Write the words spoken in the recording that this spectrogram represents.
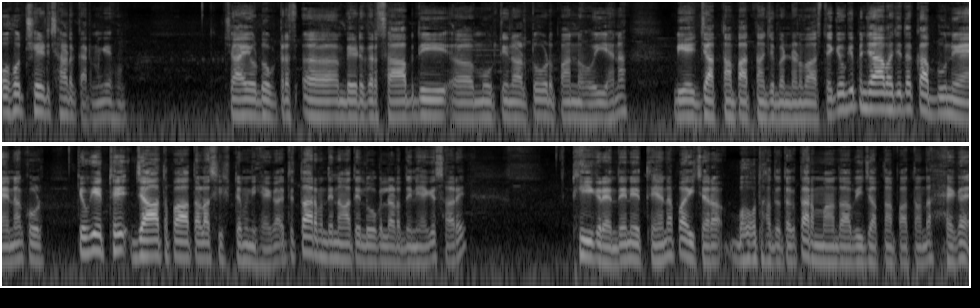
ਬਹੁਤ ਛੇੜਛਾੜ ਕਰਨਗੇ ਹੁਣ। ਚਾਹੇ ਉਹ ਡਾਕਟਰ ਅੰਬੇਡਕਰ ਸਾਹਿਬ ਦੀ ਮੂਰਤੀ ਨਾਲ ਤੋੜਪੰਨ ਹੋਈ, ਹੈ ਨਾ? ਵੀ ਇਹ ਜਾਤਾਂ ਪਾਤਾਂ 'ਚ ਵੰਡਣ ਵਾਸਤੇ, ਕਿਉਂਕਿ ਪੰਜਾਬ ਅਜੇ ਤੱਕ ਕਾਬੂ ਨਹੀਂ ਆਇਆ ਇਹਨਾਂ ਕੋਲ। ਕਿਉਂਕਿ ਇੱਥੇ ਜਾਤ ਪਾਤ ਵਾਲਾ ਸਿਸਟਮ ਨਹੀਂ ਹੈਗਾ। ਇੱਥੇ ਧਰਮ ਦੇ ਨਾਂ ਤੇ ਲੋਕ ਲੜਦੇ ਨਹੀਂ ਹੈਗੇ ਸਾਰੇ। ਠੀਕ ਰਹਿੰਦੇ ਨੇ ਇੱਥੇ ਹੈ ਨਾ ਭਾਈਚਾਰਾ ਬਹੁਤ ਹੱਦ ਤੱਕ ਧਰਮਾਂ ਦਾ ਵੀ, ਜਾਤਾਂ ਪਾਤਾਂ ਦਾ ਹੈਗਾ ਆ।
